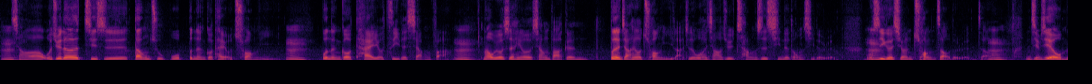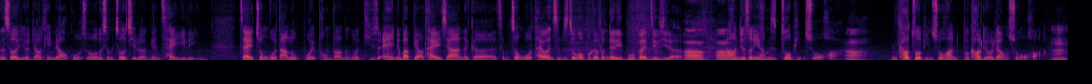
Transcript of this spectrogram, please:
嗯，想要我觉得其实当主播不能够太有创意，嗯，不能够太有自己的想法，嗯，那我又是很有想法跟不能讲很有创意啦，就是我很想要去尝试新的东西的人，我是一个喜欢创造的人，知道吗？嗯，你记不记得我们那时候有聊天聊过，说为什么周杰伦跟蔡依林？在中国大陆不会碰到那个问题，说，哎、欸，你要不要表态一下，那个什么中国台湾是不是中国不可分割的一部分？记不记得？嗯，嗯，然后你就说，因为他们是作品说话，嗯，你靠作品说话，你不靠流量说话，嗯，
